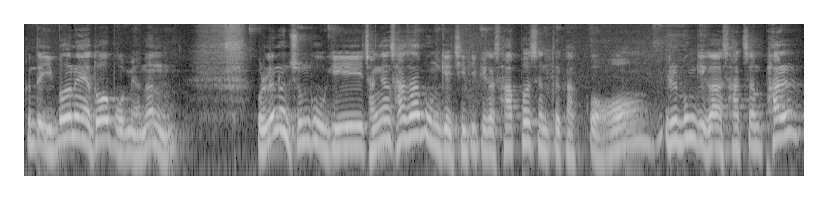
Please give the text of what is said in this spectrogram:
근데 이번에도 보면은 원래는 중국이 작년 4, 4분기 GDP가 4% 갔고 1분기가 4.8,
